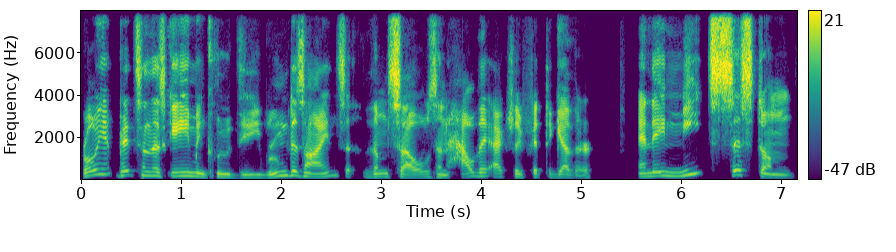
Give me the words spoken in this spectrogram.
Brilliant bits in this game include the room designs themselves and how they actually fit together, and a neat system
